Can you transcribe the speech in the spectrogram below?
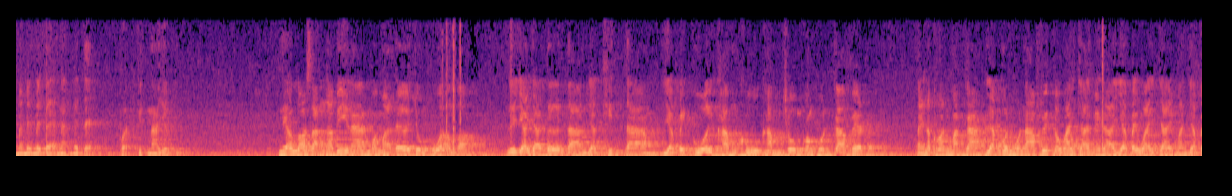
ไม่ไม่ไม่แตะนะไม่แตะเพราะฟิตนาเยอะนี่อัลลอฮ์สั่งนบีนะมุฮัมมัดเออจงกลัวอัลลอฮ์ หรืออย่าอย่าเดินตาม อย่าคิดตาม อย่าไปกลัวคำขู่คำชมของคนกาเฟรในนครมักกะและคนมุนาเฟิกก็ไว้ใจไม่ได้ อย่าไปไว้ใจมัน อย่าไป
